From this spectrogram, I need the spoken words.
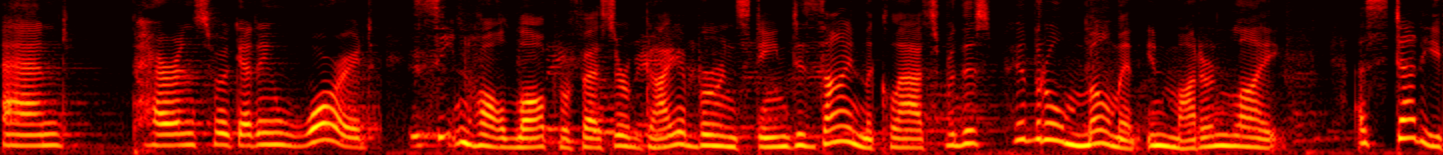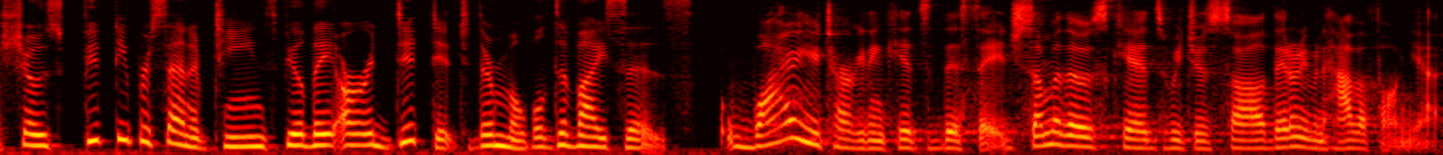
and parents were getting worried. Seton Hall law professor Gaia Bernstein designed the class for this pivotal moment in modern life. A study shows 50% of teens feel they are addicted to their mobile devices. Why are you targeting kids this age? Some of those kids we just saw, they don't even have a phone yet.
